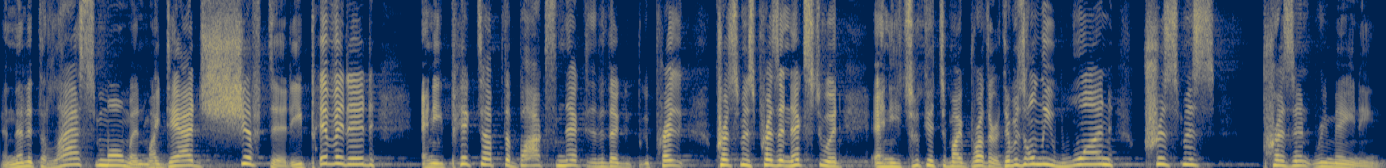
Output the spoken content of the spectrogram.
And then at the last moment, my dad shifted, he pivoted, and he picked up the box next, the pre- Christmas present next to it, and he took it to my brother. There was only one Christmas present remaining.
